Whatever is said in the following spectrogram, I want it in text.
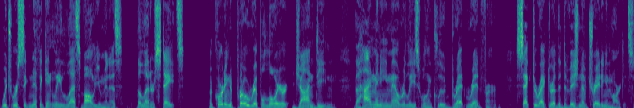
which were significantly less voluminous, the letter states. According to pro Ripple lawyer John Deaton, the Hinman email release will include Brett Redfearn, SEC Director of the Division of Trading and Markets,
